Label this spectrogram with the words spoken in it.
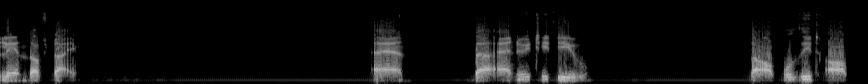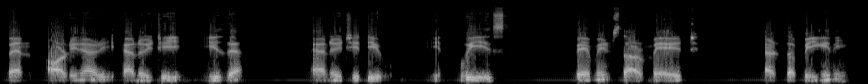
length of time. And the annuity due, the opposite of an ordinary annuity is an annuity due in which payments are made at the beginning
